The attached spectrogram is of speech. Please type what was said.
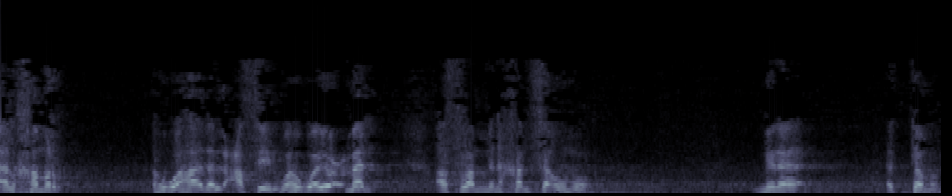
الخمر هو هذا العصير وهو يعمل أصلا من خمسة أمور من التمر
